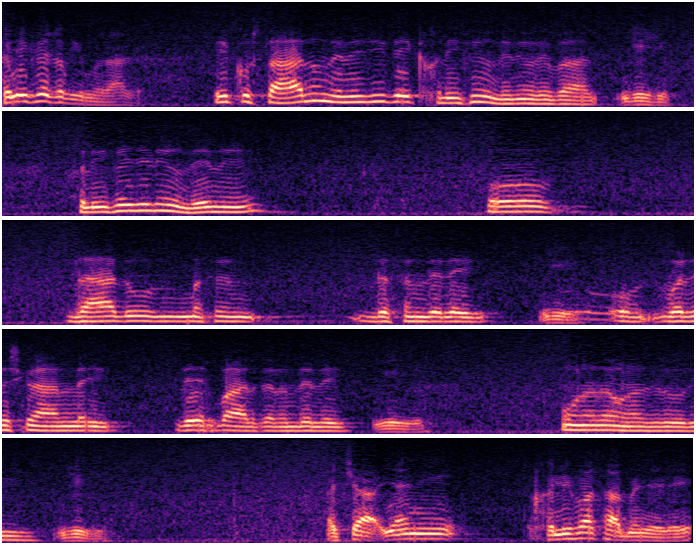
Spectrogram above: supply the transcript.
خلیفے تو کی مراد ہے ایک استاد ہوں نے جی ایک خلیفے ہوں نے وہ جی جی خلیفے جڑے ہوں نے وہ راہ مثلا دسن دے جی ورزش کرانے جی۔ دیکھ بھال کرن دے لئی۔ جی جی۔ انہوں دا ہونا ضروری۔ جی جی۔ اچھا یعنی خلیفہ صاحب نے جڑے۔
